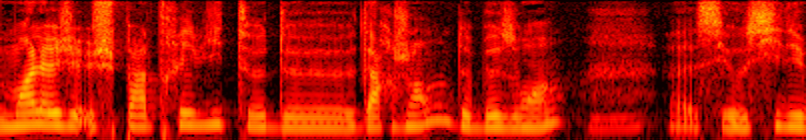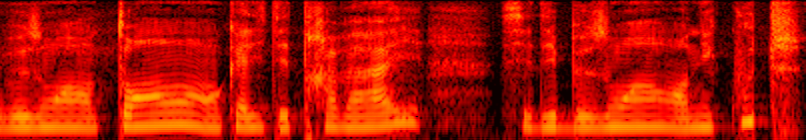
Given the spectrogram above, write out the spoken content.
moi, là, je, parle très vite d'argent, de, besoins. Mmh. c'est aussi des besoins en temps, en qualité de travail. C'est des besoins en écoute,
